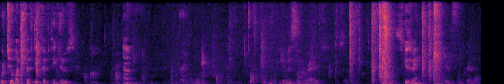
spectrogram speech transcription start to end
We're too much 50-50 Jews. Give us some credit. Excuse me? Give us some credit.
